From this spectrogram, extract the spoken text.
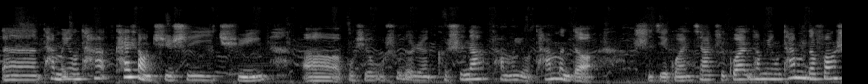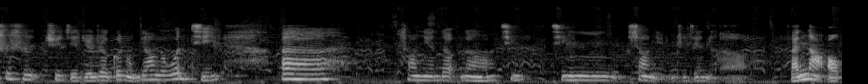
嗯，他们用他看上去是一群呃不学无术的人，可是呢，他们有他们的世界观、价值观，他们用他们的方式是去解决着各种各样的问题，呃，少年的嗯青青少年之间的烦恼，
